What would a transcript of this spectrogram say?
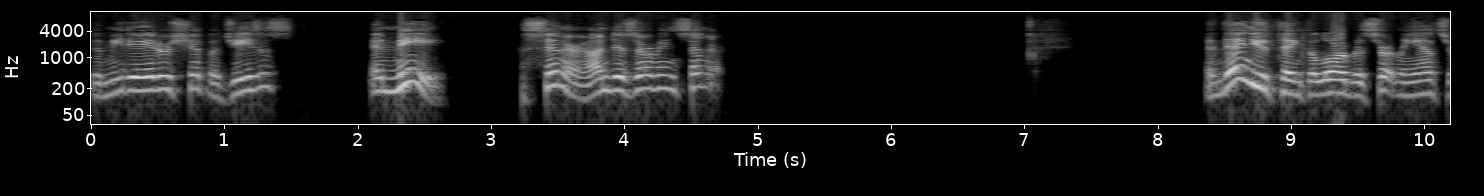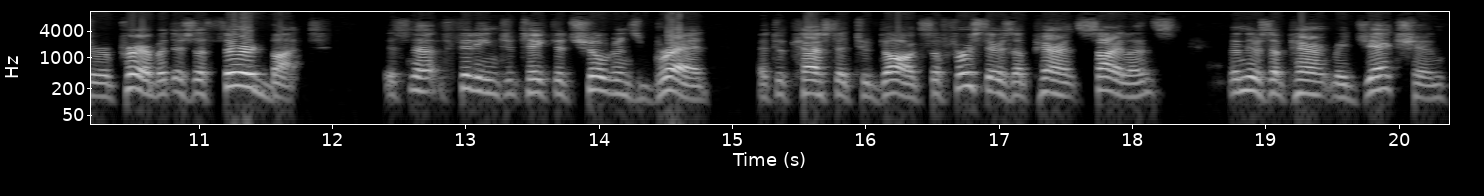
the mediatorship of Jesus and me, a sinner, undeserving sinner. And then you'd think the Lord would certainly answer a prayer, but there's a third but. It's not fitting to take the children's bread and to cast it to dogs. So, first there's apparent silence, then there's apparent rejection,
